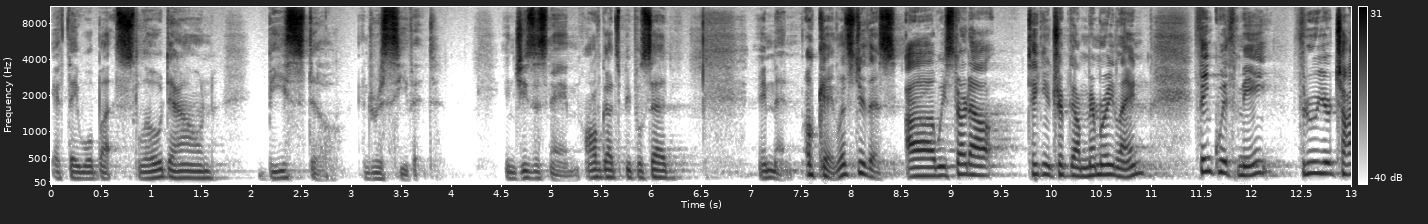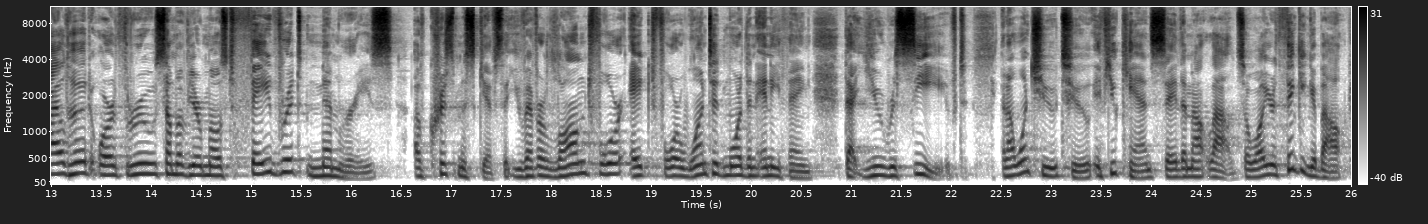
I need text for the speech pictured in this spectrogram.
if they will but slow down, be still, and receive it. In Jesus' name, all of God's people said, Amen. Okay, let's do this. Uh, we start out taking a trip down memory lane. Think with me through your childhood or through some of your most favorite memories of Christmas gifts that you've ever longed for, ached for, wanted more than anything that you received. And I want you to, if you can, say them out loud. So while you're thinking about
